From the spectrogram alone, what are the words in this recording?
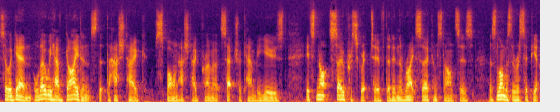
So again, although we have guidance that the hashtag spon, hashtag promo, etc. can be used, it's not so prescriptive that in the right circumstances, as long as the recipient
